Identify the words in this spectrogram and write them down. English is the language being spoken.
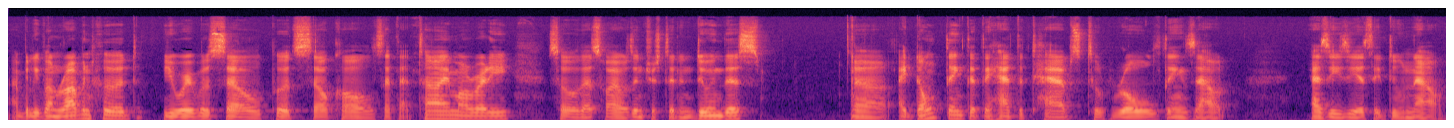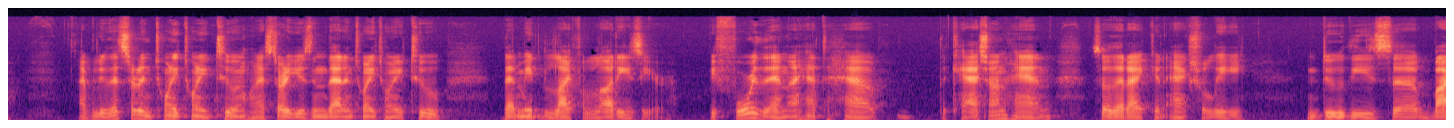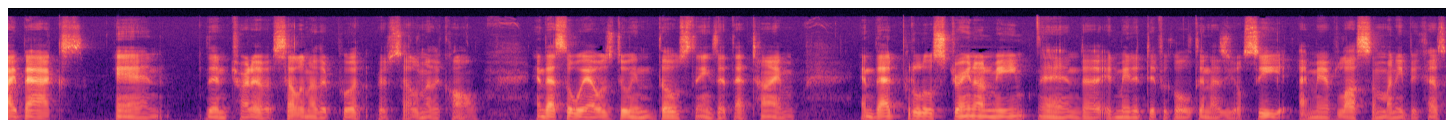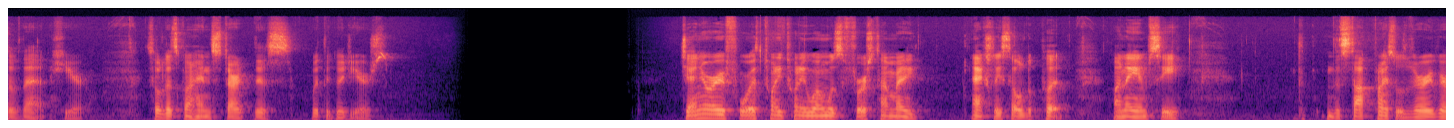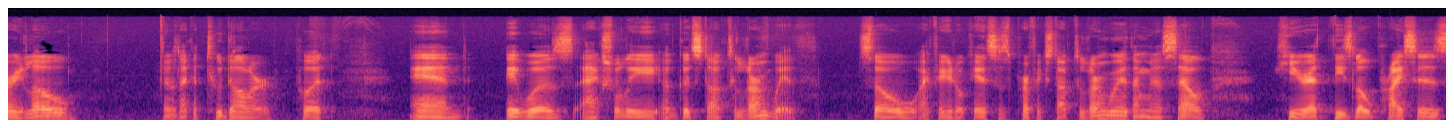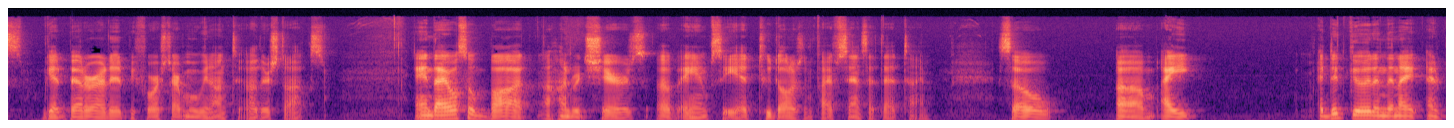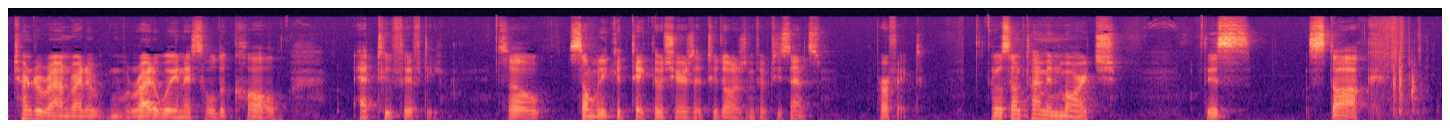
I believe on Robinhood, you were able to sell puts, sell calls at that time already. So that's why I was interested in doing this. Uh, I don't think that they had the tabs to roll things out as easy as they do now. I believe that started in 2022, and when I started using that in 2022, that made life a lot easier. Before then, I had to have the cash on hand so that I can actually do these uh, buybacks and then try to sell another put or sell another call. And that's the way I was doing those things at that time. And that put a little strain on me and uh, it made it difficult. And as you'll see, I may have lost some money because of that here. So let's go ahead and start this with the good years. January 4th, 2021 was the first time I actually sold a put on AMC. The, stock price was very, very low. It was like a $2 put, and it was actually a good stock to learn with. So I figured, okay, this is a perfect stock to learn with. I'm going to sell here at these low prices get better at it before I start moving on to other stocks. And I also bought 100 shares of AMC at $2.05 at that time. So um, I I did good, and then I, I turned around right, right away and I sold a call at 250 So somebody could take those shares at $2.50. Perfect. Well, sometime in March, this stock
